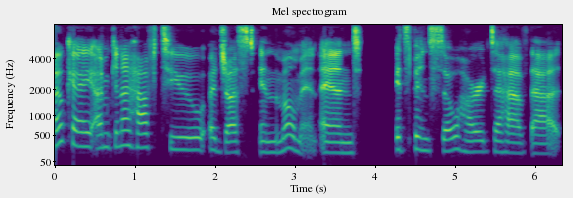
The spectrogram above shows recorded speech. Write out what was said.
okay, I'm going to have to adjust in the moment." And it's been so hard to have that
